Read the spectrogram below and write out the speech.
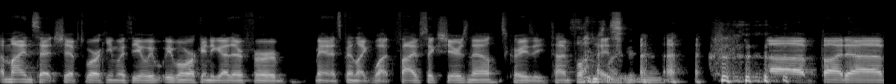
a mindset shift working with you. We, we've been working together for man, it's been like what five six years now. It's crazy. Time flies. Like it, yeah. uh, but uh,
